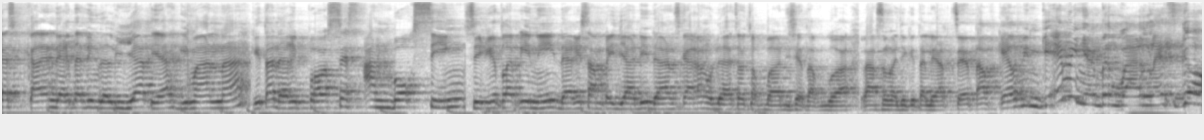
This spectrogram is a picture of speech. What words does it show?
guys, kalian dari tadi udah lihat ya gimana kita dari proses unboxing Secret Lab ini dari sampai jadi dan sekarang udah cocok banget di setup gua. Langsung aja kita lihat setup Kelvin Gaming yang terbaru. Let's go.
